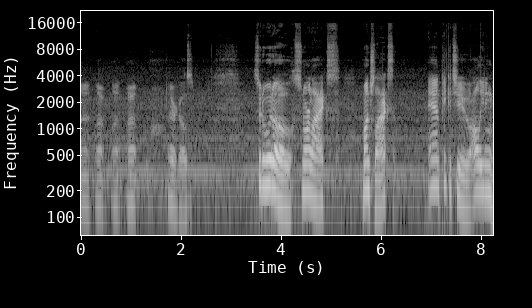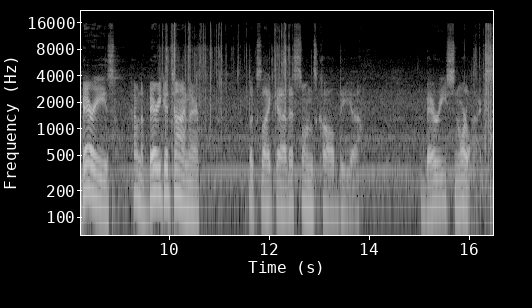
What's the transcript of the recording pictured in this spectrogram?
Uh, uh, uh, uh, there. Sudowoodo, Snorlax, Munchlax, and Pikachu, all eating berries. Having a very good time there. Looks like uh, this one's called the uh, Berry Snorlax.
